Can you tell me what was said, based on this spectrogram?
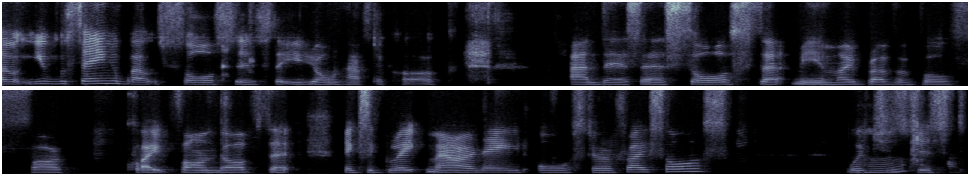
Um, you were saying about sauces that you don't have to cook, and there's a sauce that me and my brother both are quite fond of that makes a great marinade or stir fry sauce, which is just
